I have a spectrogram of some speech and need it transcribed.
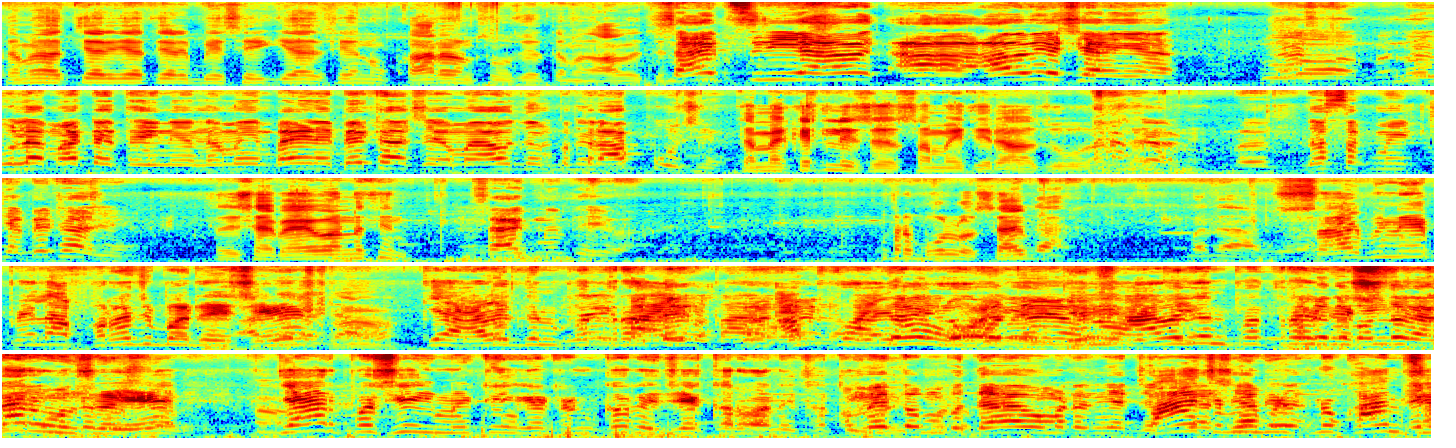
તમે અત્યારે અત્યારે બેસી ગયા છે એનું કારણ શું છે તમે આવેદન સાહેબ શ્રી આવે આવે છે અહીંયા ઓલા માટે થઈને અમે બાયણે બેઠા છે અમે આવેદન પત્ર આપવું છે. તમે કેટલી સમયથી રાહ જોવો છો સાહેબને દસક મિનિટ થયા બેઠા છે. સાહેબ આવ્યા નથી ને? સાહેબ નથી આવ્યા. બોલો સાહેબ. સાહેબને પેલા ફરજ બને છે કે આવેદન પત્ર આપવા આવ્યો હોય તેનું આવેદન પત્ર સ્વીકારવું જોઈએ. ત્યાર પછી મીટિંગ એટેન્ડ કરે જે કરવાની થતી અમે તો બધા માટે પાંચ મિનિટનું કામ છે.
